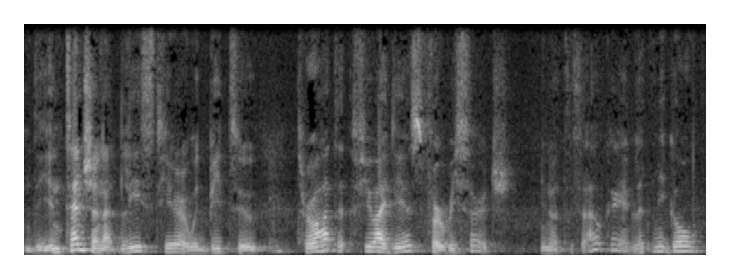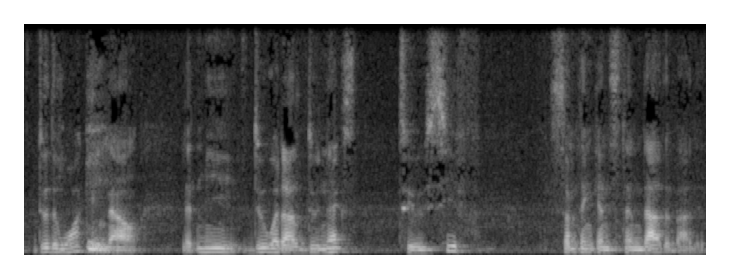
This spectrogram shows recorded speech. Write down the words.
the intention, at least here, would be to throw out a few ideas for research you know, to say, okay, let me go do the walking now. Let me do what I'll do next to see if something can stand out about it.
